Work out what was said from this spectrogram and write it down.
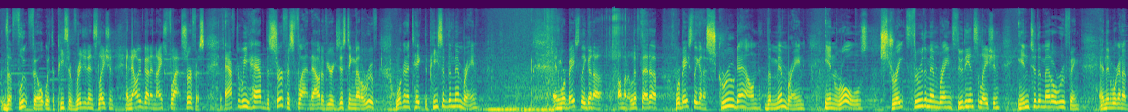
the flute fill with a piece of rigid insulation and now we've got a nice flat surface. After we have the surface flattened out of your existing metal roof we're going to take the piece of the membrane and we're basically going to I'm gonna lift that up. We're basically gonna screw down the membrane in rolls straight through the membrane, through the insulation, into the metal roofing, and then we're gonna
